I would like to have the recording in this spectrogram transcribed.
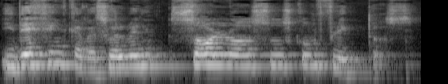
y dejen que resuelven solo sus conflictos.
